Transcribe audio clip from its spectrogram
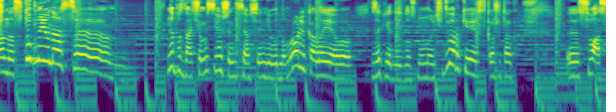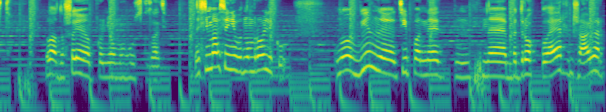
А наступний у нас е, не по значимості, він ще не снявся ні в одному ролику, але я його закидаю до основної четверки, скажу так. Е, Сваст. Ладно, що я про нього можу сказати? Не знімався ні в одному ролику. Ну, він, е, типа, не, не bedrock плеєр, джавер,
